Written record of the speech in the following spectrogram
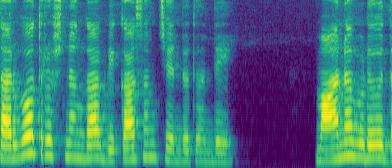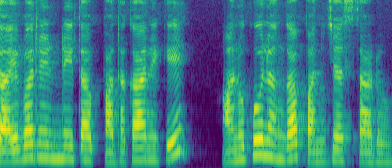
సర్వోతృష్ణంగా వికాసం చెందుతుంది. మానవుడు దైవ నిర్ణీత పథకానికి అనుకూలంగా పనిచేస్తాడు.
